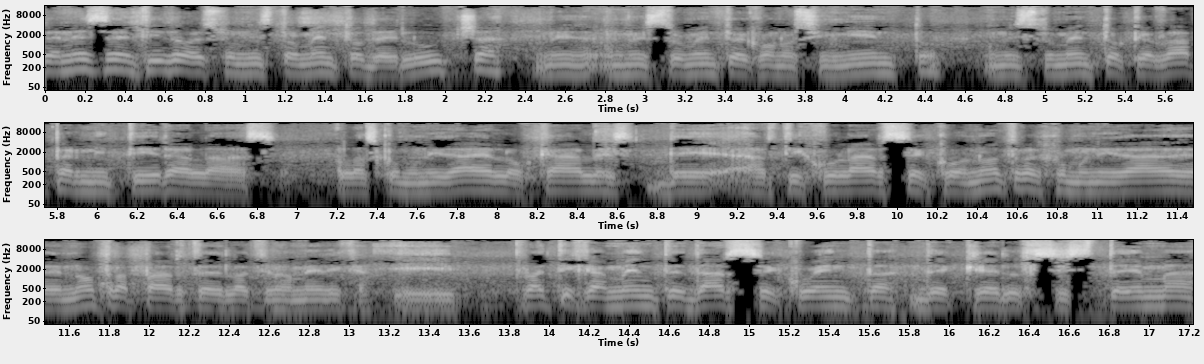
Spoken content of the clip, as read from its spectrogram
En ese sentido es un instrumento de lucha, un instrumento de conocimiento, un instrumento que va a permitir a las a las comunidades locales de articularse con otras comunidades en otra parte de Latinoamérica y prácticamente darse cuenta de que el sistema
